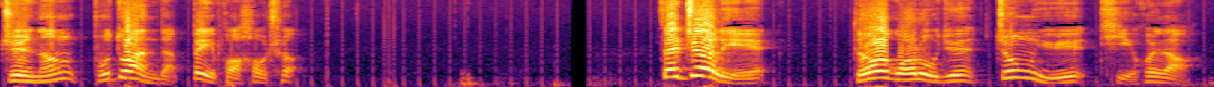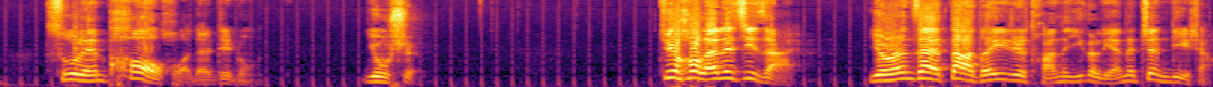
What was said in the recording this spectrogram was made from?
只能不断的被迫后撤。在这里，德国陆军终于体会到苏联炮火的这种优势。据后来的记载，有人在大德意志团的一个连的阵地上。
